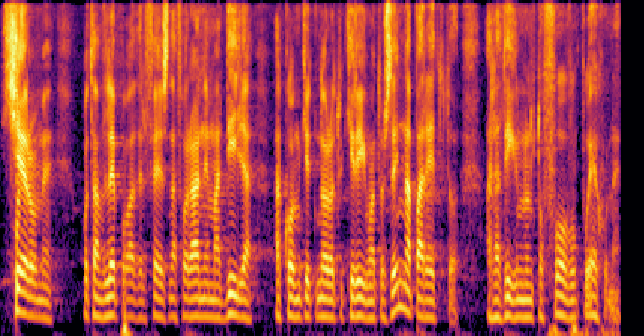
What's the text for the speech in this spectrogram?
Χαίρομαι όταν βλέπω αδελφές να φοράνε μαντίλια ακόμη και την ώρα του κηρύγματος. Δεν είναι απαραίτητο αλλά δείχνουν το φόβο που έχουν.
